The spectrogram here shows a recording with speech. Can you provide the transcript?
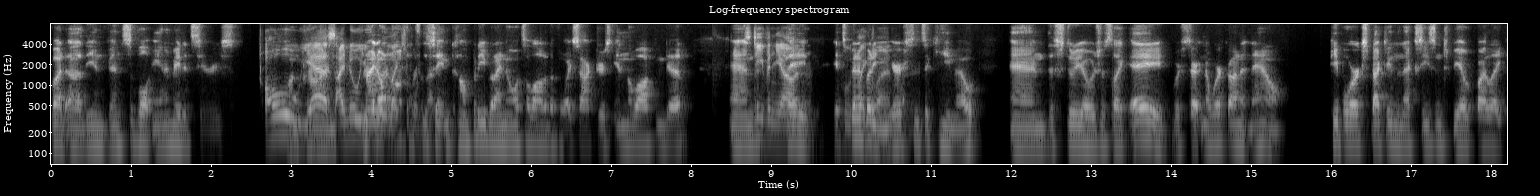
but uh, the Invincible animated series. oh yes i know you were I don't know like if it's the that. same company, but I know it's a lot of the voice actors in The Walking Dead. And Steven they- Yeun it's who been about a Glenn. year since it came out, and the studio was just like, "Hey, we're starting to work on it now." People were expecting the next season to be out by like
